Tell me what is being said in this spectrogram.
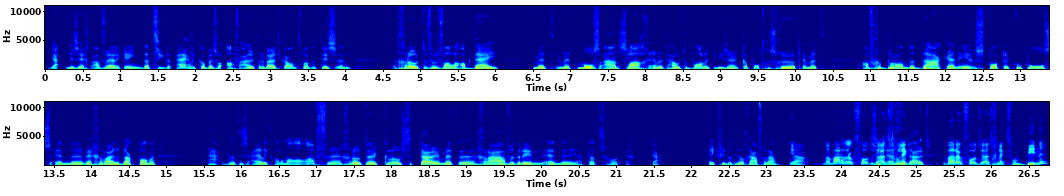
Ja, je zegt afwerking. Dat ziet er eigenlijk al best wel af uit aan de buitenkant. Want het is een grote vervallen abdij. Met, met mosaanslag en met houten balken die zijn kapot gescheurd. En met afgebrande daken en ingestorte koepels en eh, weggewaaide dakpannen. Ja, dat is eigenlijk allemaal al af. Hè? Grote kloostertuin met eh, graven erin. En eh, ja, dat is gewoon echt... Ja, ik vind dat heel gaaf gedaan. ja, nou waren er ook foto's Ziet er goed uitgelekt. uit. Er waren ook foto's uitgelekt van binnen.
